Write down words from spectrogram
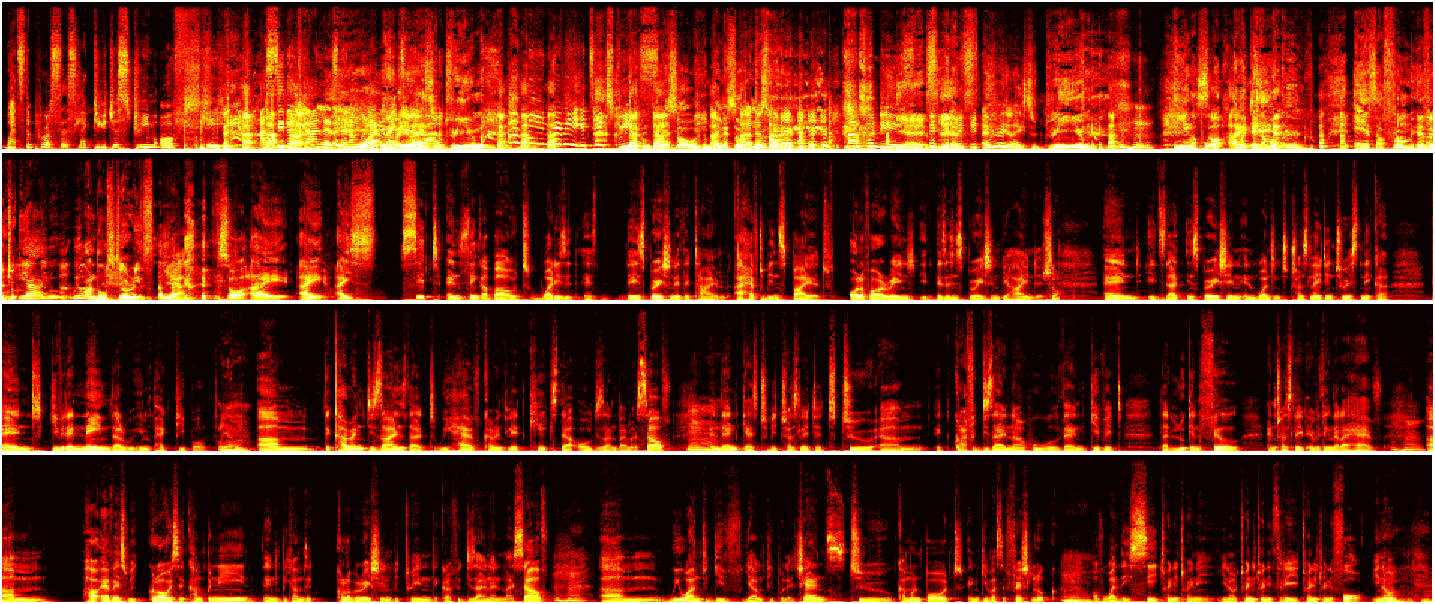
what's the process? Like, do you just dream of okay, I see the colors, then I'm gonna write it. everybody it likes to dream I mean, maybe it takes dreams. umntana esonto umntana esonto Mntana esonto. Mamfundisi. yes yes everybody likes to dream mm-hmm. ngiye So ngaphupha I- amateka amakhulu eza from heaven to yeah you, we want those stories yeah so I, I, I sit and think about what is it as the inspiration at the time i have to be inspired all of our range, it, there's an inspiration behind it. Sure. And it's that inspiration and wanting to translate into a sneaker and give it a name that will impact people. Yeah. Um, the current designs that we have currently at Kicks, they are all designed by myself and then gets to be translated to um, a graphic designer who will then give it that look and feel and translate everything that I have. Um, however, as we grow as a company, then it becomes a collaboration between the graphic designer and myself. Um, we want to give young people a chance to come on board and give us a fresh look of what they see 2020, you know, 2023, 2024, you know.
